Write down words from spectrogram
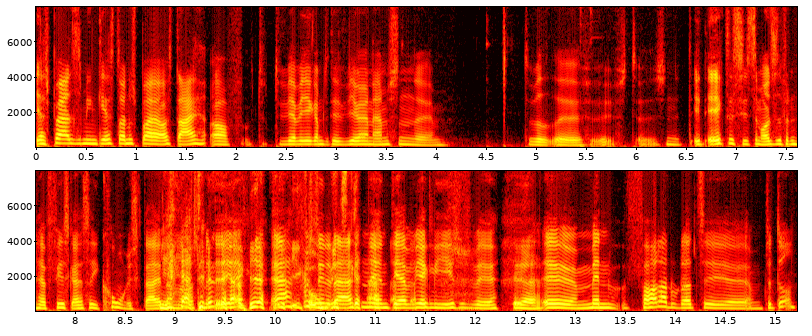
jeg spørger altid mine gæster, og nu spørger jeg også dig, og jeg ved ikke, om det, det virker nærmest sådan, øh, du ved, øh, øh, sådan et, et ægte sidste måltid, for den her fisk er så ikonisk. Der er Ja, også med den det, er ikke? virkelig ja, fuldstændig. Der er ikonisk. sådan en, det er virkelig Jesus ved. Ja. Øh, men forholder du dig til, øh, til døden?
